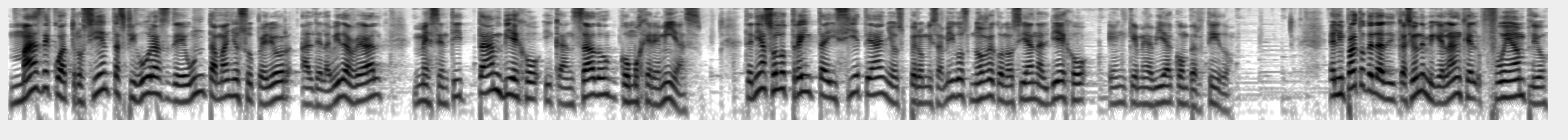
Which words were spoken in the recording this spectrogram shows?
más de 400 figuras de un tamaño superior al de la vida real, me sentí tan viejo y cansado como Jeremías. Tenía solo 37 años, pero mis amigos no reconocían al viejo en que me había convertido. El impacto de la dedicación de Miguel Ángel fue amplio.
